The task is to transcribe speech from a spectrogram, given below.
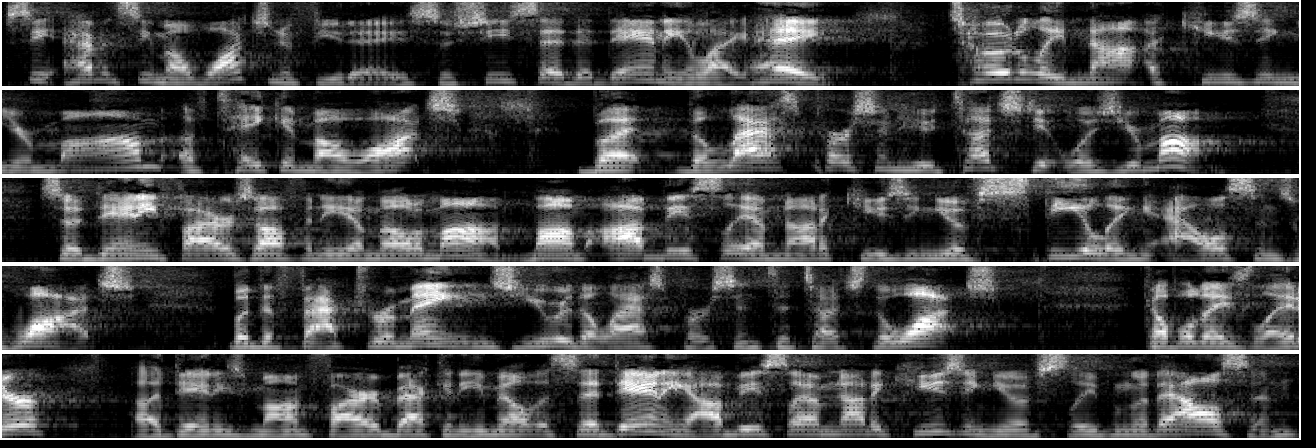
see, haven't seen my watch in a few days. So she said to Danny, like, Hey, totally not accusing your mom of taking my watch, but the last person who touched it was your mom. So Danny fires off an email to mom. Mom, obviously, I'm not accusing you of stealing Allison's watch, but the fact remains you were the last person to touch the watch. A couple days later, uh, Danny's mom fired back an email that said, Danny, obviously, I'm not accusing you of sleeping with Allison,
